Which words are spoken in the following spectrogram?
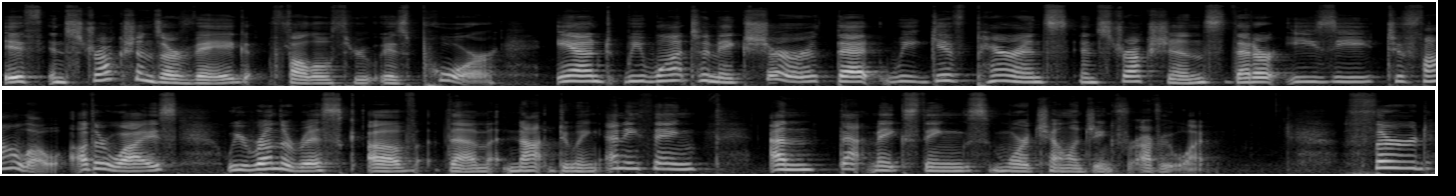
If instructions are vague, follow through is poor. And we want to make sure that we give parents instructions that are easy to follow. Otherwise, we run the risk of them not doing anything, and that makes things more challenging for everyone. Third,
